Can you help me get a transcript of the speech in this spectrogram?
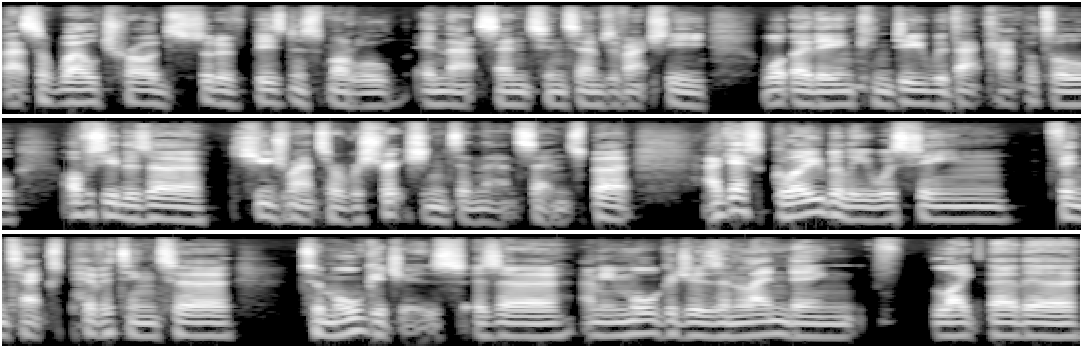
that's a well trod sort of business model in that sense, in terms of actually what they then can do with that capital. Obviously, there's a huge amount of restrictions in that sense, but I guess globally we're seeing fintechs pivoting to to mortgages as a I mean mortgages and lending like they're the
